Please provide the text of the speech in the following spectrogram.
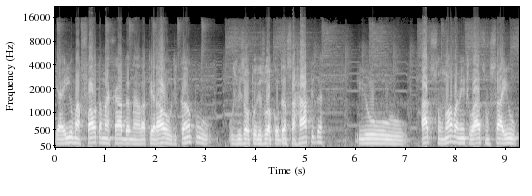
e aí uma falta marcada na lateral de campo, o juiz autorizou a cobrança rápida e o Adson, novamente o Adson saiu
